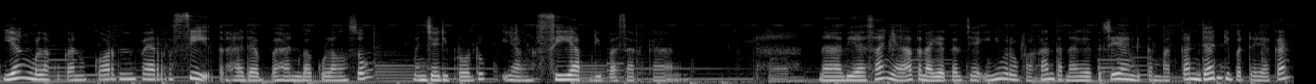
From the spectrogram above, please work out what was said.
yang melakukan konversi terhadap bahan baku langsung menjadi produk yang siap dipasarkan. Nah, biasanya tenaga kerja ini merupakan tenaga kerja yang ditempatkan dan diberdayakan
